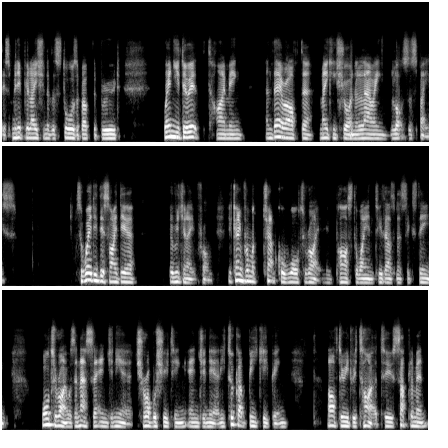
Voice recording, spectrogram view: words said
this manipulation of the stores above the brood. When you do it, timing, and thereafter making sure and allowing lots of space. So where did this idea originate from? It came from a chap called Walter Wright, who passed away in 2016. Walter Wright was a NASA engineer, troubleshooting engineer, and he took up beekeeping after he'd retired to supplement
